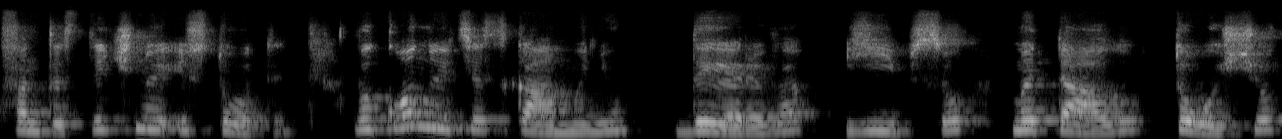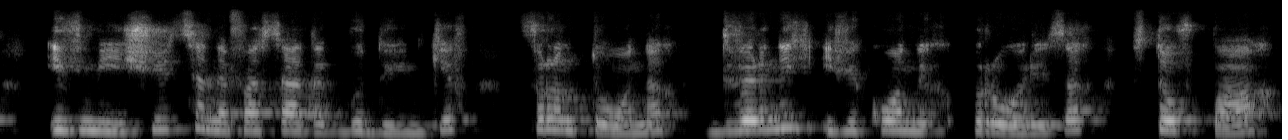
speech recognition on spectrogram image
фантастичної істоти. Виконується з каменю, дерева, гіпсу, металу тощо і вміщується на фасадах будинків, фронтонах, дверних і віконних прорізах, стовпах,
